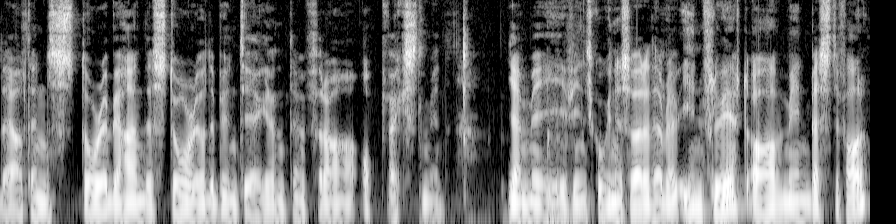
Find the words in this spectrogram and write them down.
det er alltid en story behind the story, og det begynte egentlig fra oppveksten min hjemme i Finnskogen i Sverige, der jeg ble influert av min bestefar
